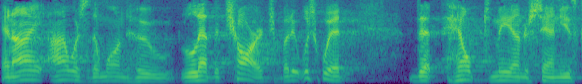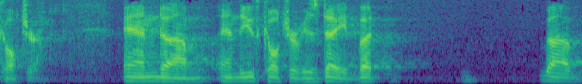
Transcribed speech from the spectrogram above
and I, I was the one who led the charge, but it was Whit that helped me understand youth culture and, um, and the youth culture of his day. But uh,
